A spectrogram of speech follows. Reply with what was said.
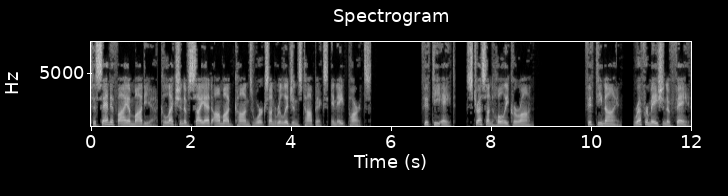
Tasanif-i Ahmadiyya collection of Syed Ahmad Khan's works on religions topics in eight parts. 58. Stress on Holy Quran. 59. Reformation of faith.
